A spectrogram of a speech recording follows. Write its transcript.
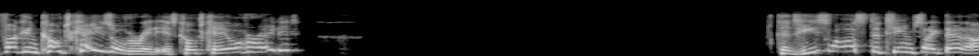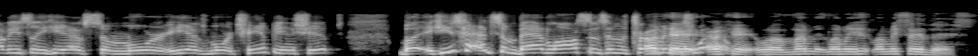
fucking Coach K is overrated. Is Coach K overrated? Because he's lost to teams like that. Obviously, he has some more. He has more championships, but he's had some bad losses in the tournament Okay, as well. okay. Well, let me let me let me say this.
